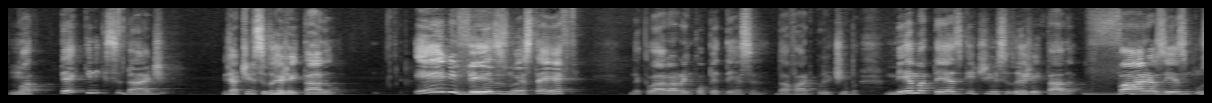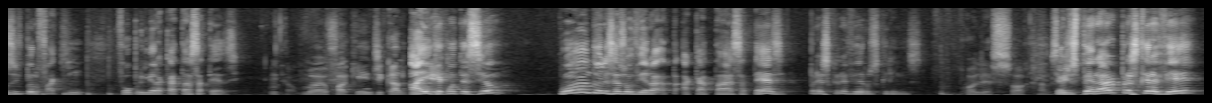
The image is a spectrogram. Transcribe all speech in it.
Numa tecnicidade, já tinha sido rejeitado N vezes no STF, declararam a incompetência da Vale de Curitiba. Mesma tese que tinha sido rejeitada várias vezes, inclusive pelo Faquin, que foi o primeiro a catar essa tese. então, mas o Faquinha é indicado Aí o que aconteceu? Quando eles resolveram at- acatar essa tese, prescreveram os crimes. Olha só, cara. Ou seja, esperaram prescrever,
